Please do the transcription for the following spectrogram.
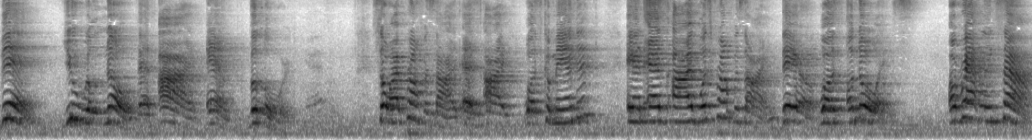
Then you will know that I am the Lord. So I prophesied as I was commanded, and as I was prophesying, there was a noise, a rattling sound,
